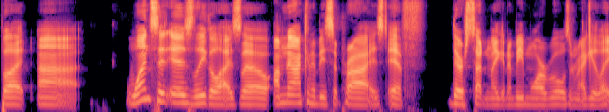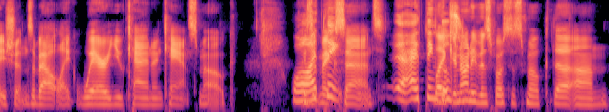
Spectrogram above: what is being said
but uh, once it is legalized, though, I'm not going to be surprised if there's suddenly going to be more rules and regulations about like where you can and can't smoke. Well, I it makes think, sense. I think Like those, you're not even supposed to smoke the um,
